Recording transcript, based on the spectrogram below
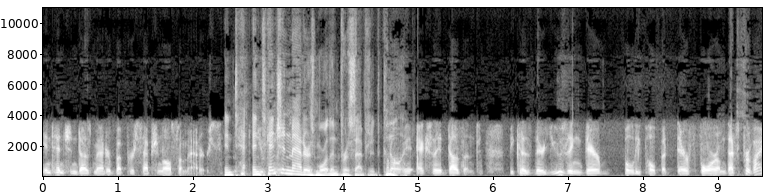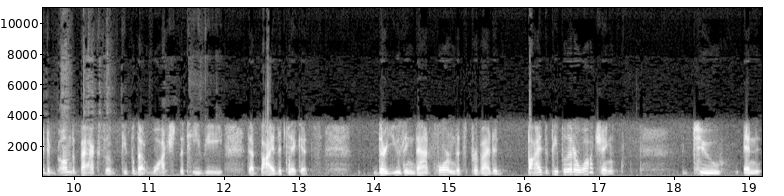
intention does matter, but perception also matters. Inten- intention matters more than perception. Come no, on. it, actually, it doesn't because they're using their bully pulpit, their forum that's provided on the backs of people that watch the TV, that buy the tickets. They're using that forum that's provided by the people that are watching to, and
